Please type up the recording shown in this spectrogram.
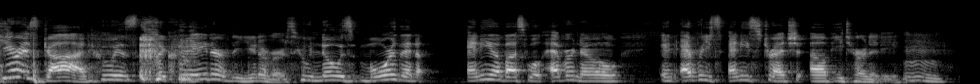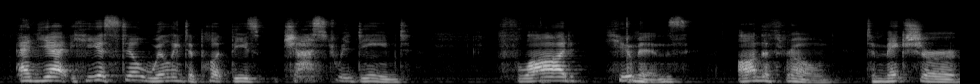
here is God, who is the creator of the universe, who knows more than any of us will ever know in every any stretch of eternity. Mm. And yet he is still willing to put these just redeemed, flawed humans on the throne to make sure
